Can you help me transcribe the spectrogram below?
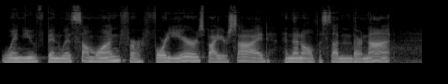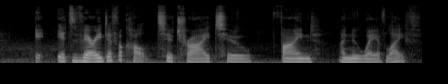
when you've been with someone for 40 years by your side, and then all of a sudden they're not. It, it's very difficult to try to find a new way of life,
